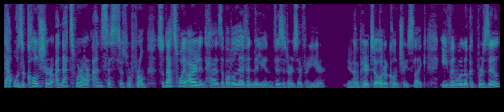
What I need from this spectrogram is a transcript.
That was a culture, and that's where our ancestors were from. So that's why Ireland has about 11 million visitors every year yeah. compared to other countries. Like, even we'll look at Brazil,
